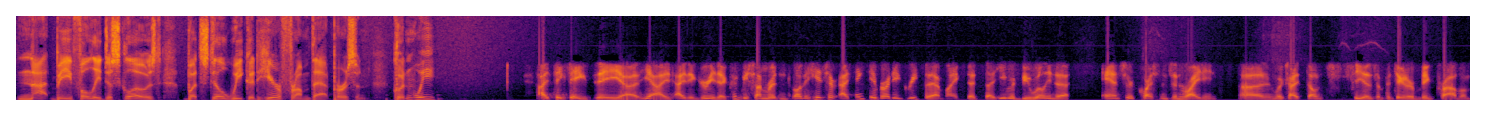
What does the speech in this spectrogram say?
not be fully disclosed, but still we could hear from that person, couldn't we? I think they, they, uh, yeah, I, I'd agree. There could be some written. Well, he's, I think they've already agreed to that, Mike. That uh, he would be willing to answer questions in writing, uh, which I don't see as a particular big problem.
